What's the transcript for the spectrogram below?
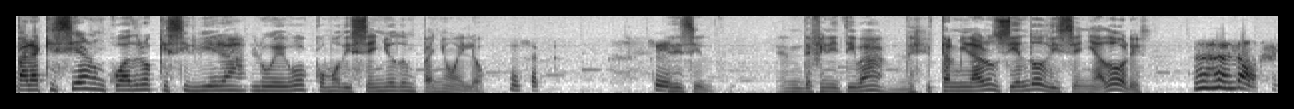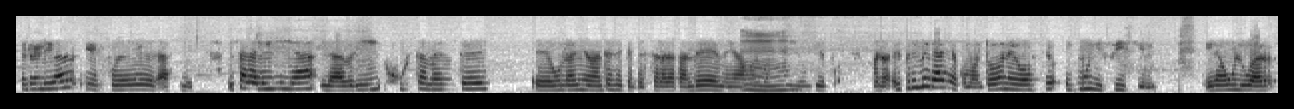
para que hicieran un cuadro que sirviera luego como diseño de un pañuelo. Exacto. Es decir, en definitiva, terminaron siendo diseñadores. no, en realidad eh, fue así. Esa galería la abrí justamente eh, un año antes de que empezara la pandemia, mm. un tiempo. Bueno, el primer año, como en todo negocio, es muy difícil. Era un lugar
